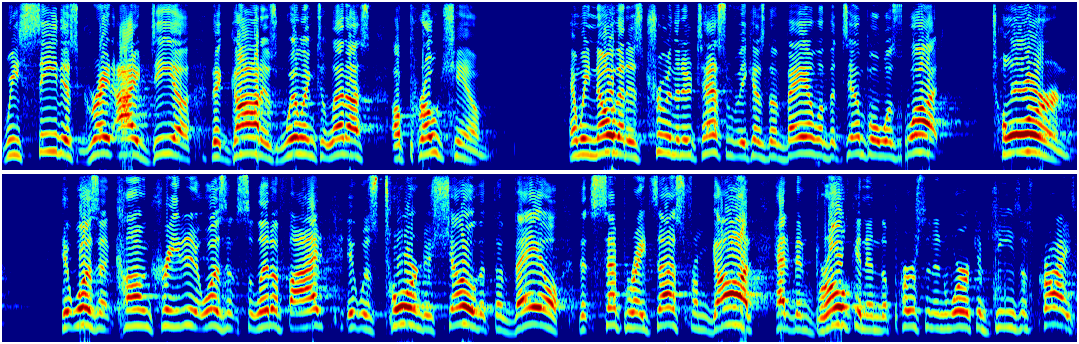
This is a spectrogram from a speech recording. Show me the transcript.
We see this great idea that God is willing to let us approach Him. And we know that is true in the New Testament because the veil of the temple was what? Torn. It wasn't concreted, it wasn't solidified, it was torn to show that the veil that separates us from God had been broken in the person and work of Jesus Christ.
